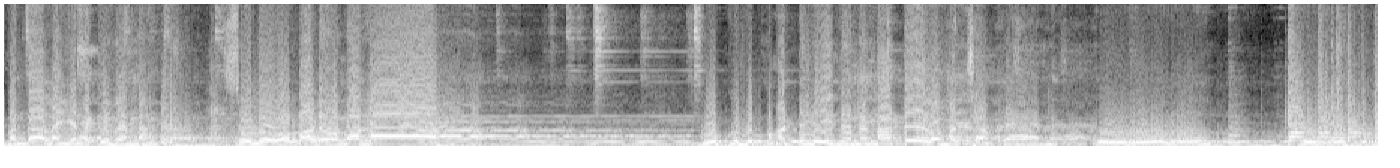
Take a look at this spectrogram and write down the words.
வந்தாலும் எனக்கு வேணாம் சோலோவா பாடுவாங்களா கோகுல பாட்டு எய்தன நாட்டு மச்சான். Deus.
